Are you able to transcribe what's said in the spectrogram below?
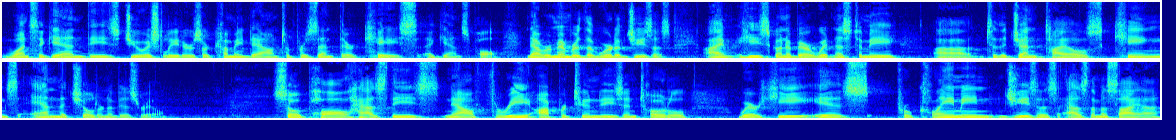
once again, these Jewish leaders are coming down to present their case against Paul. Now, remember the word of Jesus I'm, He's going to bear witness to me, uh, to the Gentiles, kings, and the children of Israel. So Paul has these now three opportunities in total where he is proclaiming Jesus as the Messiah,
